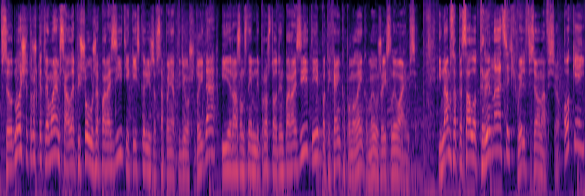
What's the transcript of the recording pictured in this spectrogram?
Все одно ще трошки тримаємося, але пішов уже паразит, який, скоріш за все, понятне діло, що дойде. І разом з ним не просто один паразит, і потихеньку, помаленьку ми вже і сливаємося. І нам записало 13 хвиль все на все. Окей,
